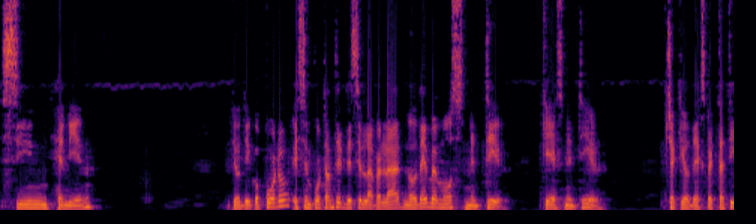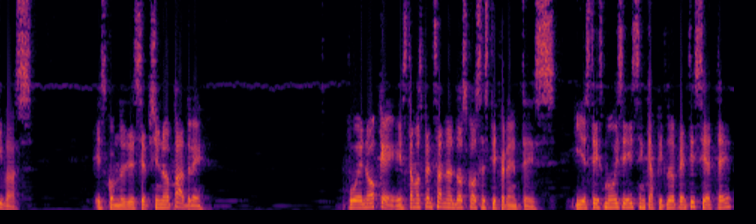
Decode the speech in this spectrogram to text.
sin gemir. Yo digo, puedo, es importante decir la verdad, no debemos mentir. ¿Qué es mentir? Chequeo de expectativas. Es cuando decepciono al padre. Bueno, ok, estamos pensando en dos cosas diferentes. Y este es Moisés en capítulo 27,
